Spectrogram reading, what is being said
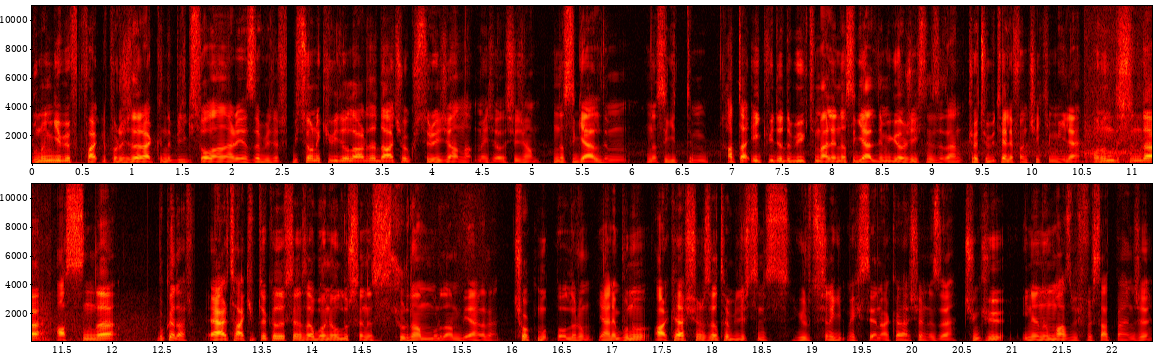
bunun gibi farklı projeler hakkında bilgisi olanlar yazabilir. Bir sonraki videolarda daha çok süreci anlatmaya çalışacağım. Nasıl geldim, nasıl gittim. Hatta ilk videoda büyük ihtimalle nasıl geldiğimi göreceksiniz zaten kötü bir telefon çekimiyle. Onun dışında aslında bu kadar. Eğer takipte kalırsanız, abone olursanız şuradan buradan bir yerden çok mutlu olurum. Yani bunu arkadaşlarınıza atabilirsiniz. Yurt dışına gitmek isteyen arkadaşlarınıza. Çünkü inanılmaz bir fırsat bence.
